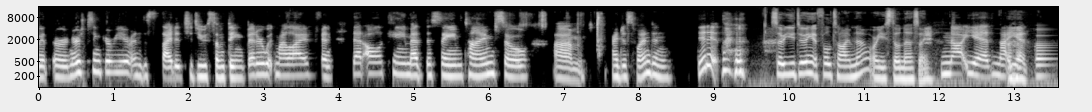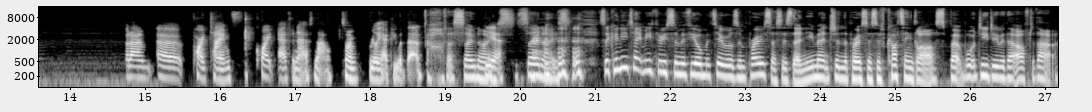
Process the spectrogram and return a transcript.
with her nursing career and decided to do something better with my life. And that all came at the same time. So um, I just went and did it. so are you doing it full time now or are you still nursing? not yet, not Uh-huh. yet. But but I'm uh, part time, quite F and F now. So I'm really happy with that. Oh, that's so nice. So nice. so can you take me through some of your materials and processes then? You mentioned the process of cutting glass, but what do you do with it after that?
